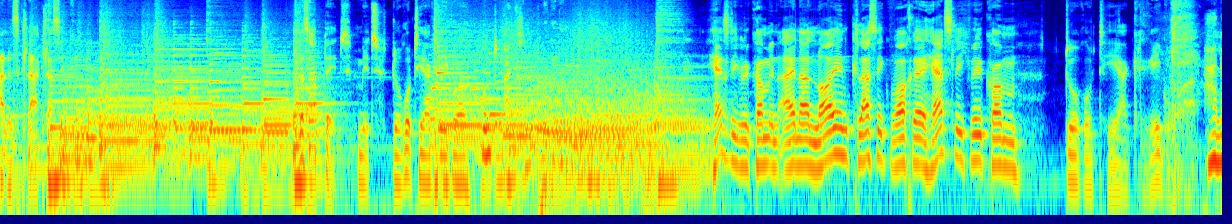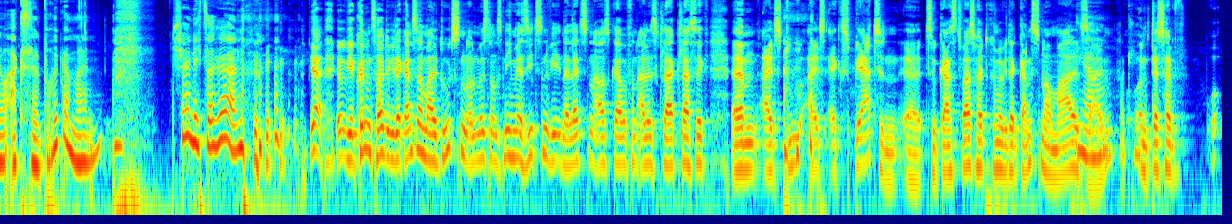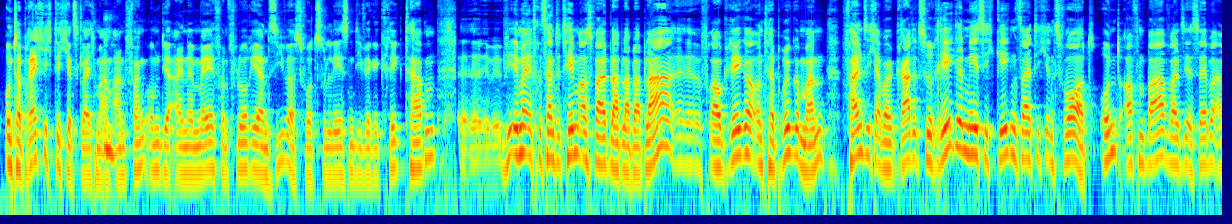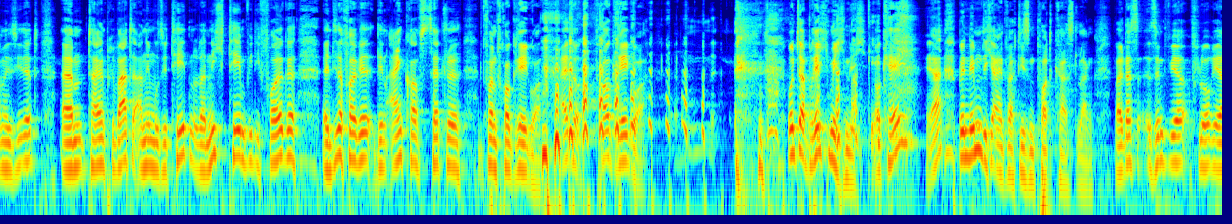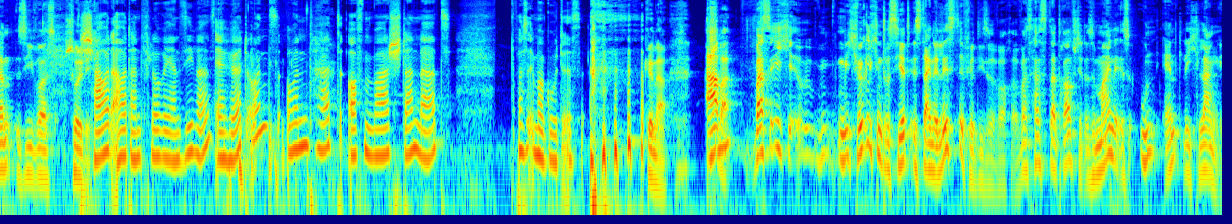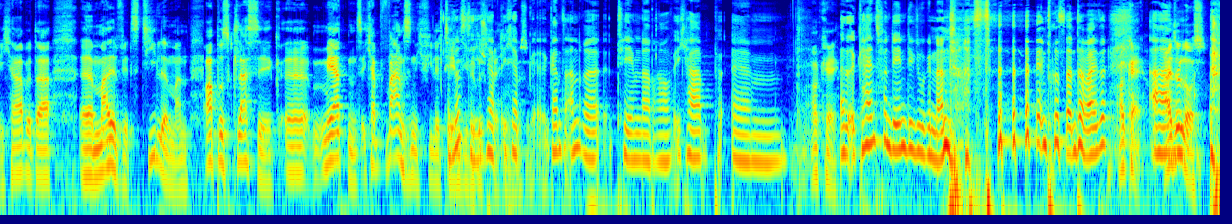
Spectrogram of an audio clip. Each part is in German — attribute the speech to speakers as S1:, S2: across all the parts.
S1: Alles klar, Klassik. Das Update mit Dorothea Gregor und Axel Brügge. Herzlich willkommen in einer neuen Klassikwoche. Herzlich willkommen, Dorothea Gregor.
S2: Hallo Axel Brüggemann. Schön, dich zu hören.
S1: ja, wir können uns heute wieder ganz normal duzen und müssen uns nicht mehr sitzen wie in der letzten Ausgabe von Alles klar Klassik, ähm, als du als Expertin äh, zu Gast warst. Heute können wir wieder ganz normal ja, sein. Okay. Und deshalb unterbreche ich dich jetzt gleich mal am Anfang, um dir eine Mail von Florian Sievers vorzulesen, die wir gekriegt haben. Äh, wie immer interessante Themenauswahl, bla bla bla bla. Äh, Frau Greger und Herr Brüggemann fallen sich aber geradezu regelmäßig gegenseitig ins Wort und offenbar, weil sie es selber amüsiert, ähm, teilen private Animositäten oder Nicht-Themen wie die Folge, in dieser Folge den Einkaufszettel von Frau Gregor. Also, Frau Gregor, Unterbrich mich nicht, okay. okay? Ja, benimm dich einfach diesen Podcast lang, weil das sind wir Florian Sievers schuldig.
S2: Shout out an Florian Sievers. Er hört uns und hat offenbar Standards, was immer gut ist.
S1: genau. Aber was ich, äh, mich wirklich interessiert, ist deine Liste für diese Woche. Was hast da draufsteht? Also meine ist unendlich lang. Ich habe da äh, Malwitz, Thielemann, Opus Classic, äh, Mertens. Ich habe wahnsinnig viele Themen,
S2: Lustig,
S1: die wir
S2: besprechen
S1: ich
S2: habe hab ganz andere Themen da drauf. Ich habe ähm, okay. also keins von denen, die du genannt hast. Interessanterweise.
S1: Okay, also ähm, los.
